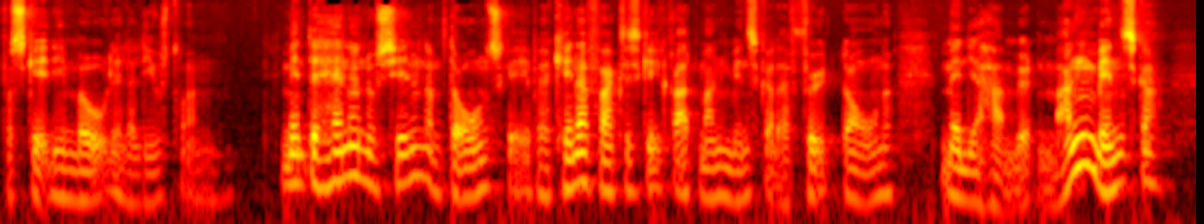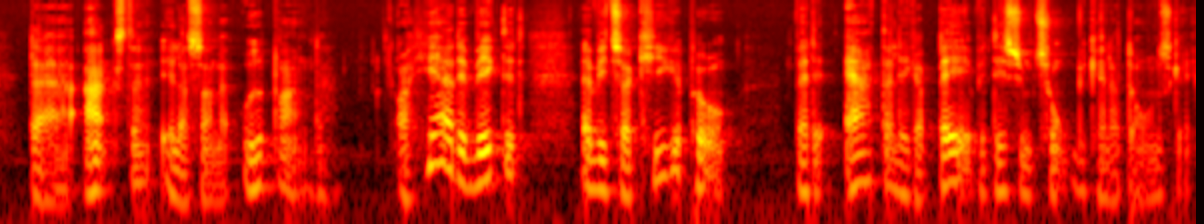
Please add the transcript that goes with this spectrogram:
forskellige mål eller livstrømme. Men det handler nu sjældent om dogenskab, jeg kender faktisk ikke ret mange mennesker, der er født dogne, men jeg har mødt mange mennesker, der er angste eller som er udbrændte. Og her er det vigtigt, at vi tør kigge på, hvad det er, der ligger bag ved det symptom, vi kalder dogenskab.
